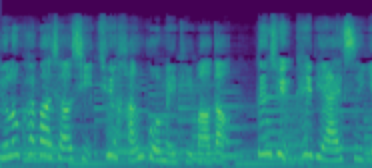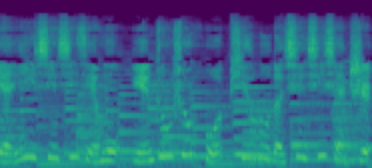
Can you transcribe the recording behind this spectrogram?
娱乐快报消息，据韩国媒体报道，根据 KBS 演艺信息节目《年终生活》披露的信息显示，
